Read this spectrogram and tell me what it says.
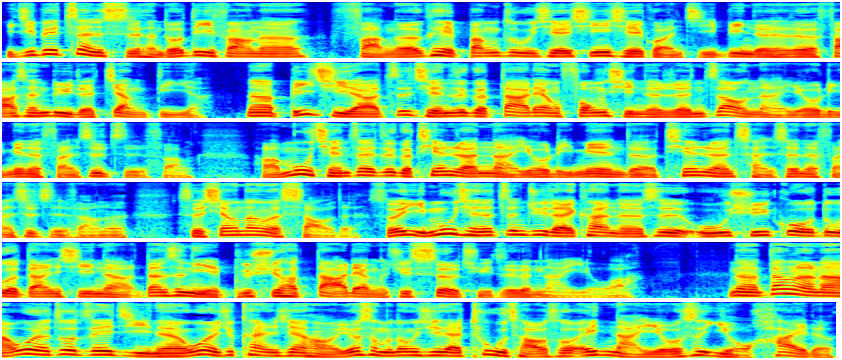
已经被证实很多地方呢，反而可以帮助一些心血管疾病的这个发生率的降低啊。那比起啊之前这个大量风行的人造奶油里面的反式脂肪啊，目前在这个天然奶油里面的天然产生的反式脂肪呢，是相当的少的。所以目前的证据来看呢，是无需过度的担心呐，但是你也不需要大量的去摄取这个奶油啊。那当然啦，为了做这一集呢，我也去看一下哈，有什么东西来吐槽说，诶，奶油是有害的，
